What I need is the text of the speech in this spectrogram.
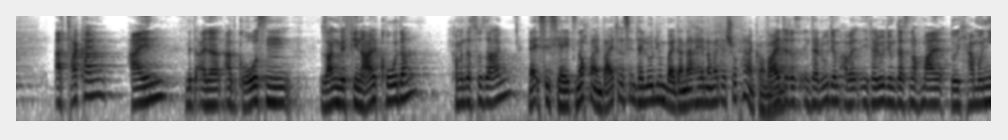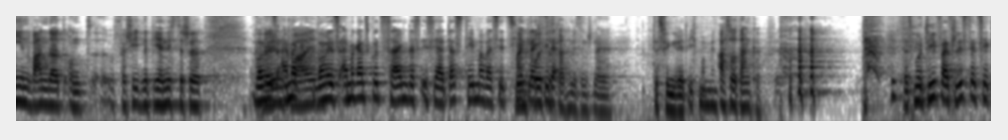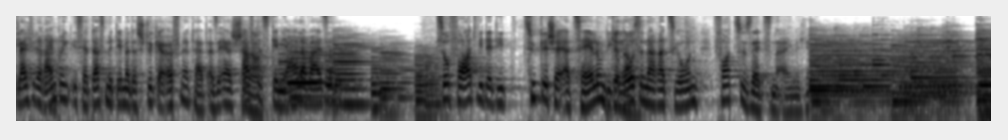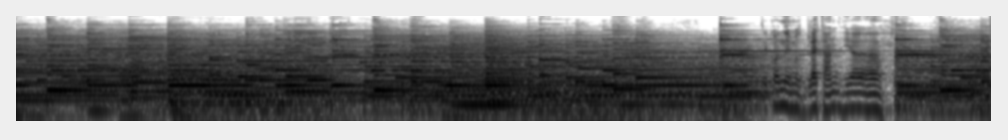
Attacker ein mit einer Art großen, sagen wir, Finalcoda. Kann man das so sagen? Ja, es ist ja jetzt nochmal ein weiteres Interludium, weil danach ja nochmal der Chopin kommt. Weiteres ne? Interludium, aber ein Interludium, das nochmal durch Harmonien wandert und äh, verschiedene pianistische wollen wir, das einmal, wollen wir das einmal ganz kurz zeigen? Das ist ja das Thema, was jetzt hier mein gleich Puls wieder... ist gerade ein bisschen schnell. Deswegen rede ich Moment. Ach so, danke. Das Motiv, was Liszt jetzt hier gleich wieder reinbringt, ist ja das, mit dem er das Stück eröffnet hat. Also er schafft genau. es genialerweise, sofort wieder die zyklische Erzählung, die genau. große Narration fortzusetzen eigentlich. Sekunde, ich muss blättern. Hier. Äh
